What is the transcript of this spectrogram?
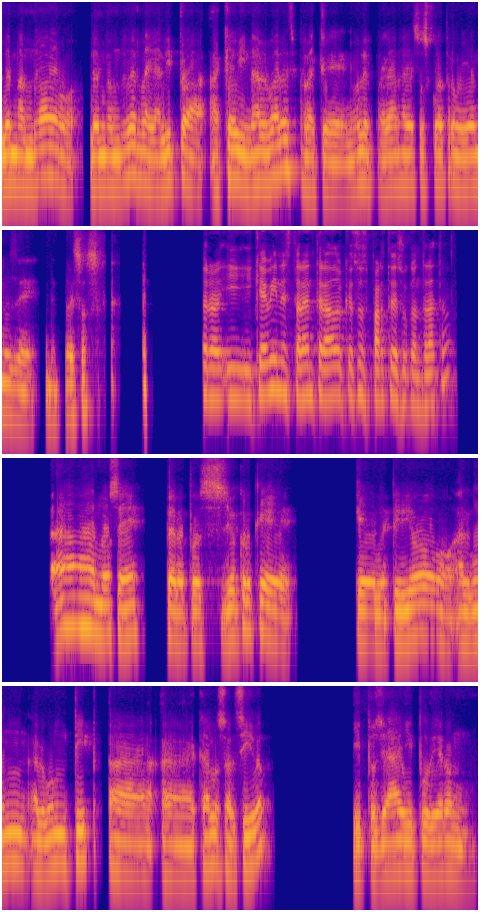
le mandó, le mandó de regalito a, a Kevin Álvarez para que no le pagara esos cuatro millones de, de pesos. Pero, ¿y, y Kevin estará enterado que eso es parte de su contrato? Ah, no sé, pero pues yo creo que, que le pidió algún, algún tip a, a Carlos Salcido y pues ya ahí pudieron,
